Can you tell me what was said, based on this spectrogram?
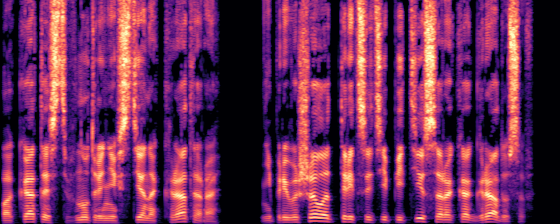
Покатость внутренних стенок кратера не превышала 35-40 градусов,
